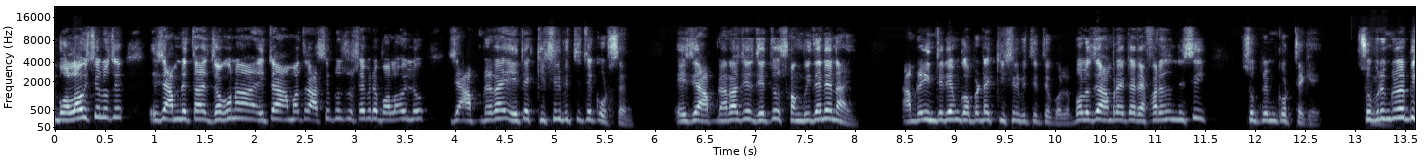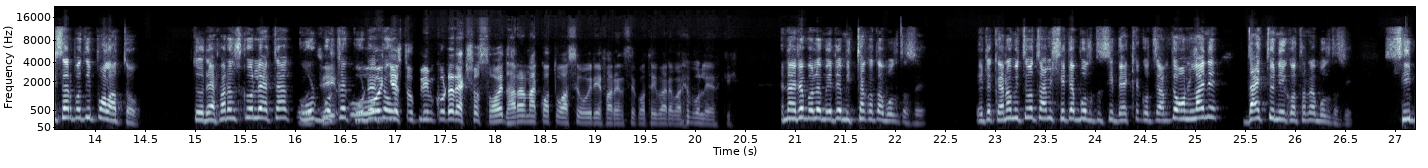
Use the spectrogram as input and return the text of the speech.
বলা হয়েছিল যে এই যে আপনি তাই যখন এটা আমাদের আসিফ নজরুল সাহেবের বলা হইল যে আপনারা এটা কিসের ভিত্তিতে করছেন। এই যে আপনারা যে যেহেতু সংবিধানে নাই আমরা ইন্টেরিয়াম গভর্নমেন্ট কিসের ভিত্তিতে করল বলে যে আমরা এটা রেফারেন্স নিছি সুপ্রিম কোর্ট থেকে। সুপ্রিম কোর্টের বিচারপতি পলাতক। তো রেফারেন্স করলে একটা কোর্ট বসলে কোর্টে সুপ্রিম কোর্টের একশো ছয় ধারা না কত আছে ওই রেফারেন্সে কথা বারে বারে বলে আর কি। না এটা বলে এটা মিথ্যা কথা বলতেছে। এটা কেন মিথ্যা কথা আমি সেটা বলতেছি ব্যাখ্যা করছি আমি তো অনলাইনে দায়িত্ব নিয়ে কথাটা বলতেছি। চিফ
